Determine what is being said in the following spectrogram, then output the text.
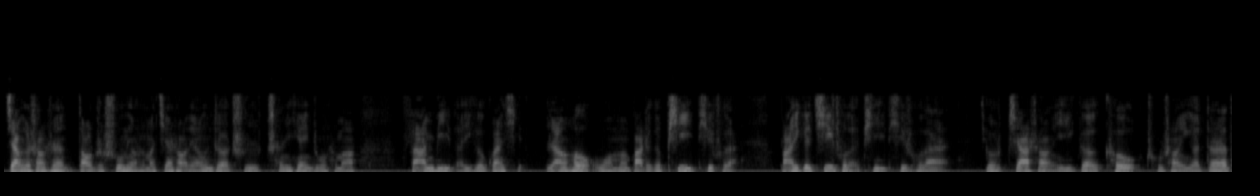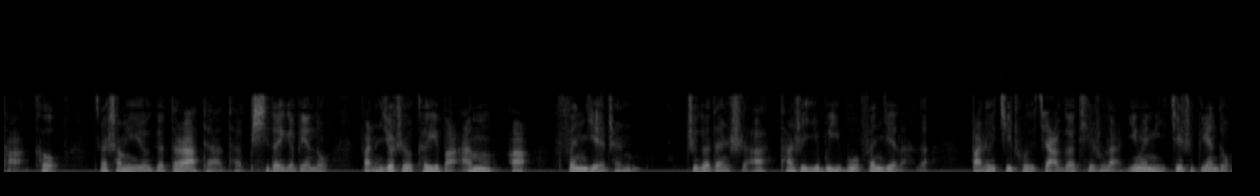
价格上升导致数量什么减少？两者是呈现一种什么反比的一个关系。然后我们把这个 P 提出来，把一个基础的 P 提出来，就加上一个扣除上一个德尔塔扣，在上面有一个德尔塔它 P 的一个变动，反正就是可以把 M 二分解成这个等式啊，它是一步一步分解来的。把这个基础的价格提出来，因为你即使变动，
